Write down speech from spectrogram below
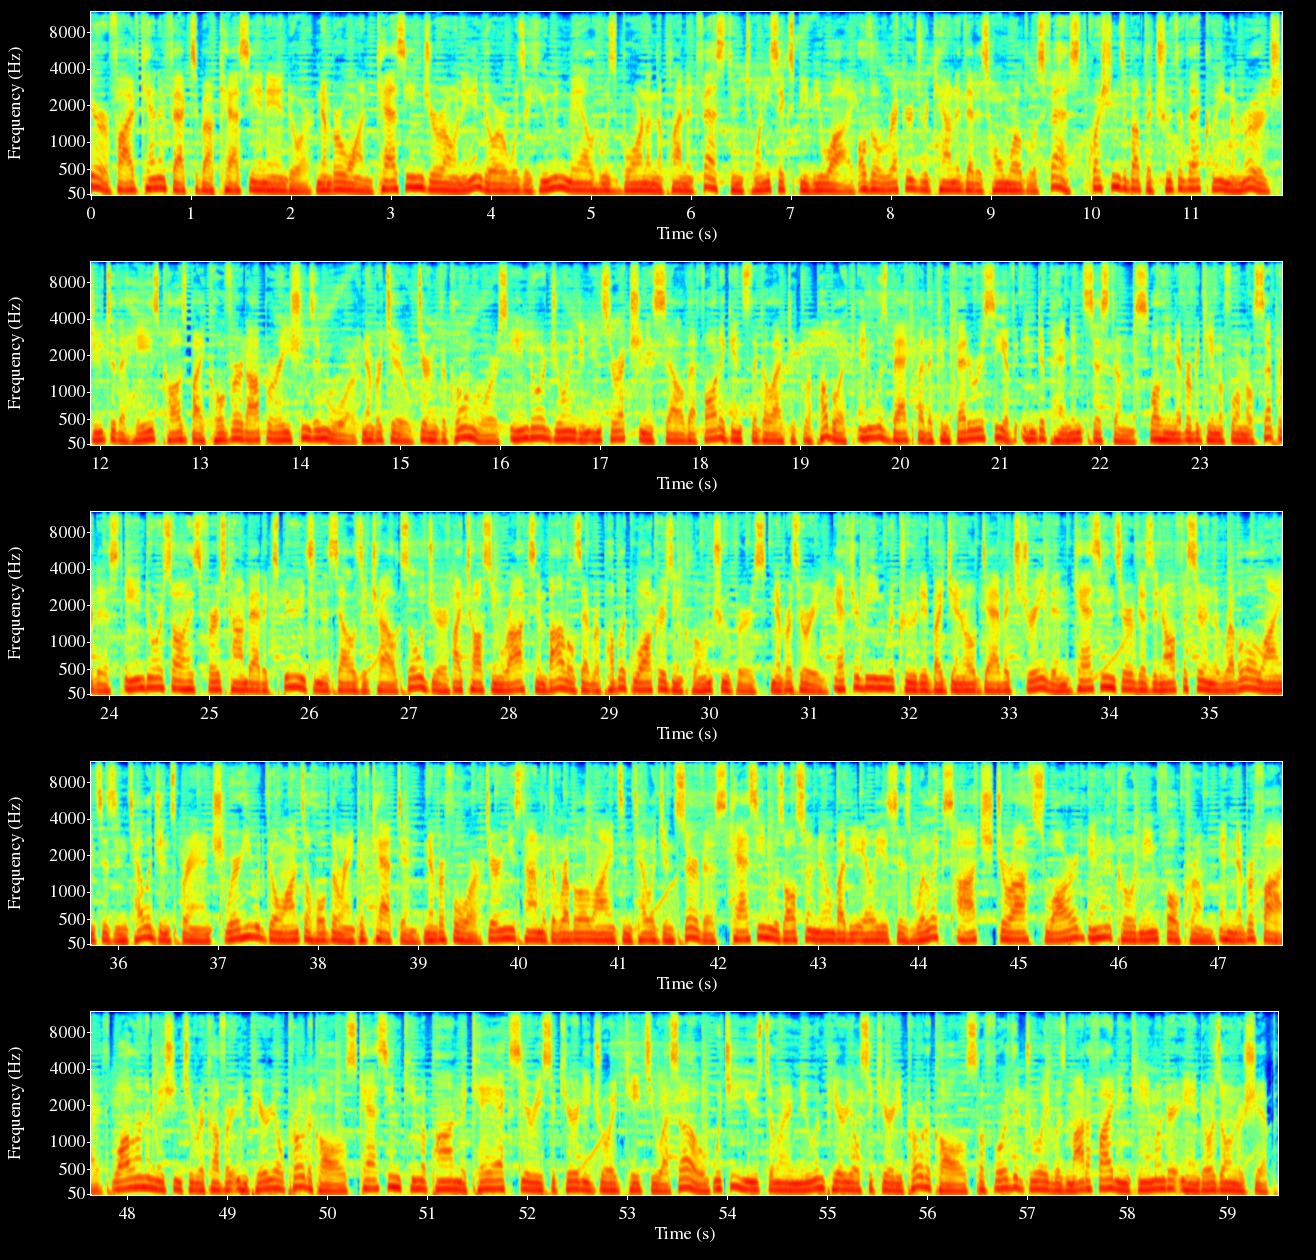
Here are 5 canon facts about Cassian Andor. Number 1. Cassian Jeron Andor was a human male who was born on the planet Fest in 26 BBY. Although records recounted that his homeworld was Fest, questions about the truth of that claim emerged due to the haze caused by covert operations in war. Number 2. During the Clone Wars, Andor joined an insurrectionist cell that fought against the Galactic Republic and was backed by the Confederacy of Independent Systems. While he never became a formal separatist, Andor saw his first combat experience in the cell as a child soldier by tossing rocks and bottles at Republic walkers and clone troopers. Number 3. After being recruited by General Davits Draven, Cassian served as an officer in the Rebel Alliance's intelligence branch, where he would go on to hold the rank of captain. Number 4. During his time with the Rebel Alliance Intelligence Service, Cassian was also known by the aliases Willix, Och, Joreth Sward, and the codename Fulcrum. And number 5. While on a mission to recover Imperial protocols, Cassian came upon the KX series security droid K2SO, which he used to learn new Imperial security protocols before the droid was modified and came under Andor's ownership.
